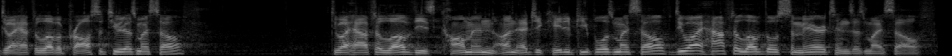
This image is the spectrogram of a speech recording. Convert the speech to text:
Do I have to love a prostitute as myself? Do I have to love these common, uneducated people as myself? Do I have to love those Samaritans as myself?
